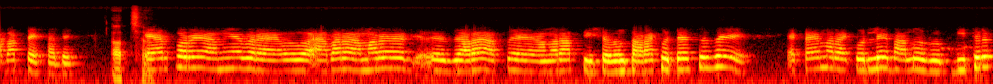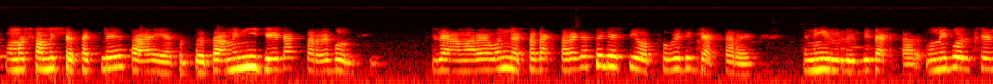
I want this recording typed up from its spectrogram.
আবার দেখা দেয়। আচ্ছা। এরপরে আমি আবার আবার আমার যারা আছে, আমার আত্মীয় স্বজন, তারা কইতেছে যে, একটা এমআরআই করলে ভালো ভিতরে কোনো সমস্যা থাকলে তা ইয়া করতে। তো আমি নিজে ডাক্তারে বলছি যে, আমার অন্য একটা ডাক্তারের কাছে গেছি, অর্থোপেডিক ডাক্তারে, নিউরোলজি ডাক্তার। উনি বলছেন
